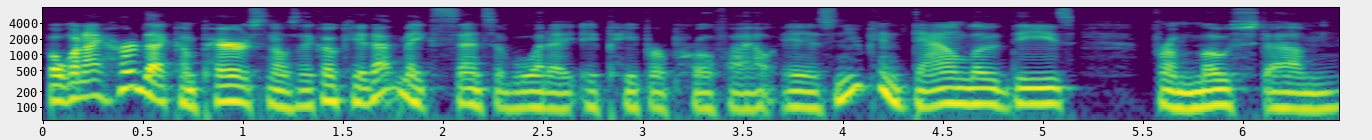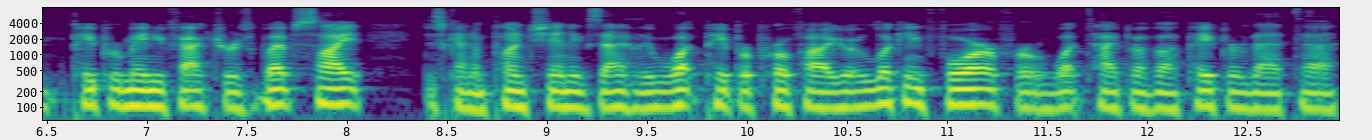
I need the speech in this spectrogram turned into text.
But when I heard that comparison, I was like, okay, that makes sense of what a, a paper profile is. And you can download these from most um, paper manufacturers' website. Just kind of punch in exactly what paper profile you're looking for, for what type of uh, paper that uh,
